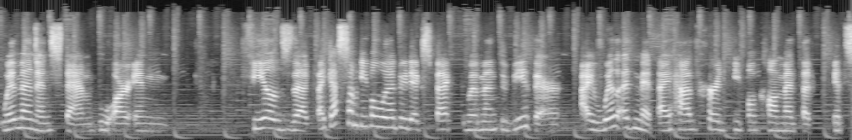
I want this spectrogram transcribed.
women in STEM who are in fields that I guess some people wouldn't really expect women to be there. I will admit, I have heard people comment that it's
